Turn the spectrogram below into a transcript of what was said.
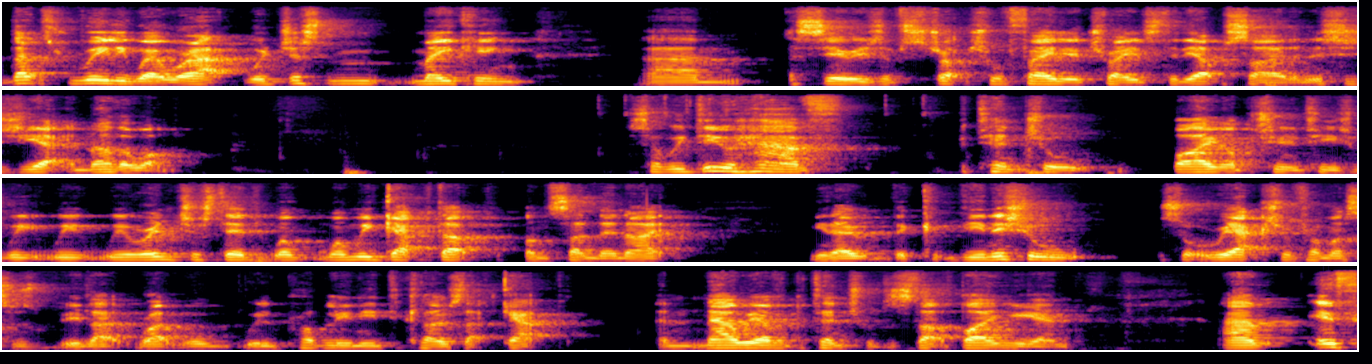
that's really where we're at. We're just m- making um, a series of structural failure trades to the upside, and this is yet another one. So we do have potential buying opportunities. We we, we were interested when, when we gapped up on Sunday night. You know, the the initial sort of reaction from us was be like, right, well, we'll probably need to close that gap, and now we have a potential to start buying again. Um, if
